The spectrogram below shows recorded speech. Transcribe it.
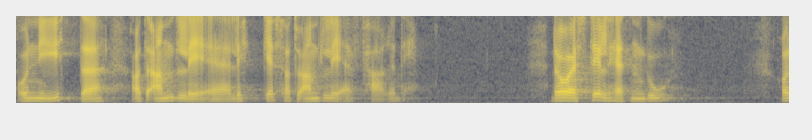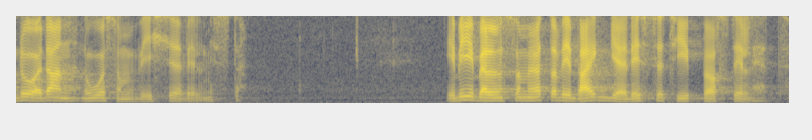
og nyte at det endelig er lykkes, at du endelig er ferdig. Da er stillheten god, og da er den noe som vi ikke vil miste. I Bibelen så møter vi begge disse typer stillhet,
